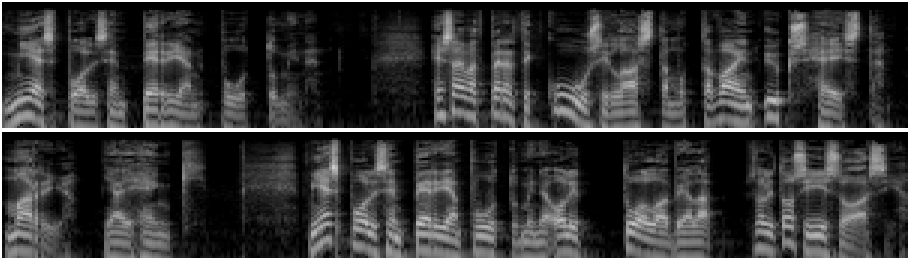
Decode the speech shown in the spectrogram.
miespuolisen perjan puuttuminen. He saivat peräti kuusi lasta, mutta vain yksi heistä, Maria, jäi henki. Miespuolisen perjan puuttuminen oli tuolloin vielä, se oli tosi iso asia.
